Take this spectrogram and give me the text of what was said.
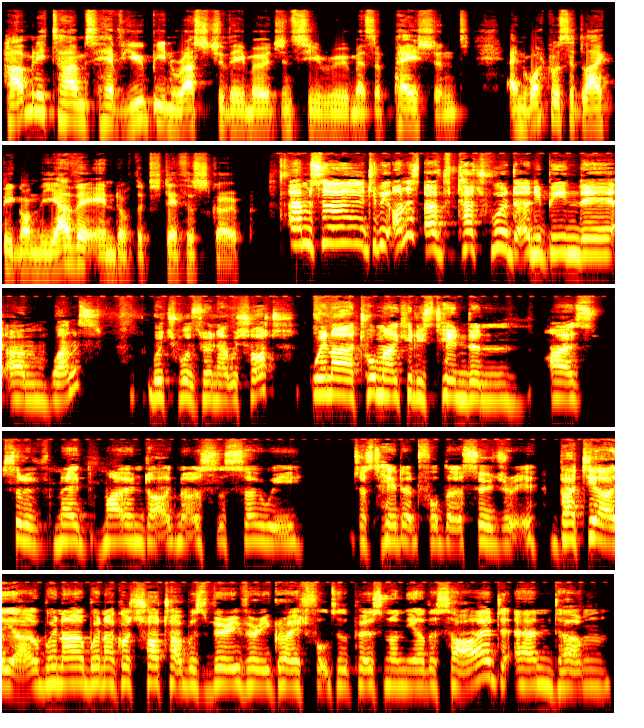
How many times have you been rushed to the emergency room as a patient? And what was it like being on the other end of the stethoscope? Um, so to be honest, I've touched wood, only been there um, once, which was when I was shot. When I tore my Achilles tendon, I sort of made my own diagnosis. So we just headed for the surgery. But yeah, yeah, when I when I got shot, I was very very grateful to the person on the other side, and um,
